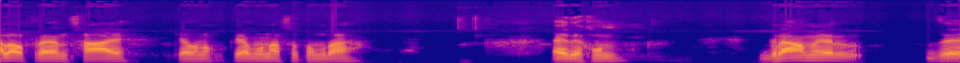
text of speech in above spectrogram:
হ্যালো ফ্রেন্ডস হাই কেমন কেমন আছো তোমরা? এই দেখুন, গ্রামের যে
